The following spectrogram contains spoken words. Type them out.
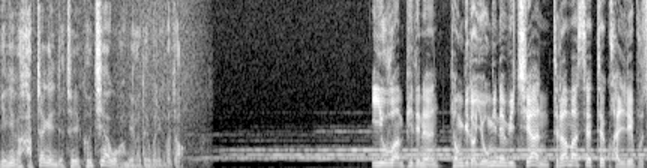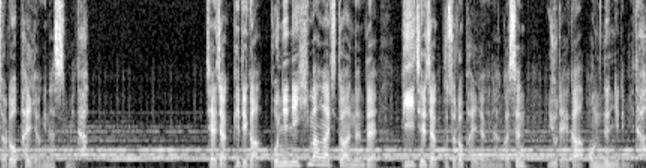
얘기가 갑자기 이제 저희 거치하고 관계가 돼버린 거죠. 이우환 PD는 경기도 용인에 위치한 드라마 세트 관리 부서로 발령이 났습니다. 제작 PD가 본인이 희망하지도 않는데 비제작 부서로 발령이 난 것은 유례가 없는 일입니다.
